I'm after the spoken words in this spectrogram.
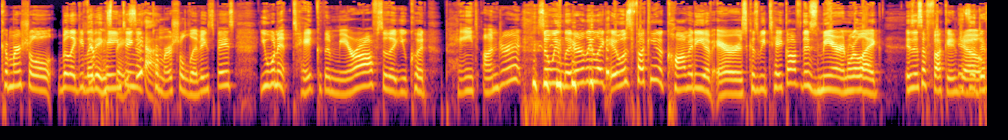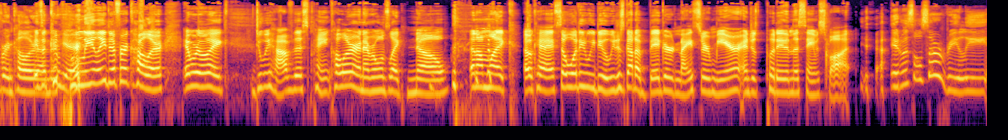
commercial but like if you're space, painting yeah. a commercial living space you wouldn't take the mirror off so that you could paint under it so we literally like it was fucking a comedy of errors because we take off this mirror and we're like is this a fucking joke? it's a different color. it's a under here. completely different color and we're like do we have this paint color and everyone's like no and i'm like okay so what did we do we just got a bigger nicer mirror and just put it in the same spot Yeah. It was also really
